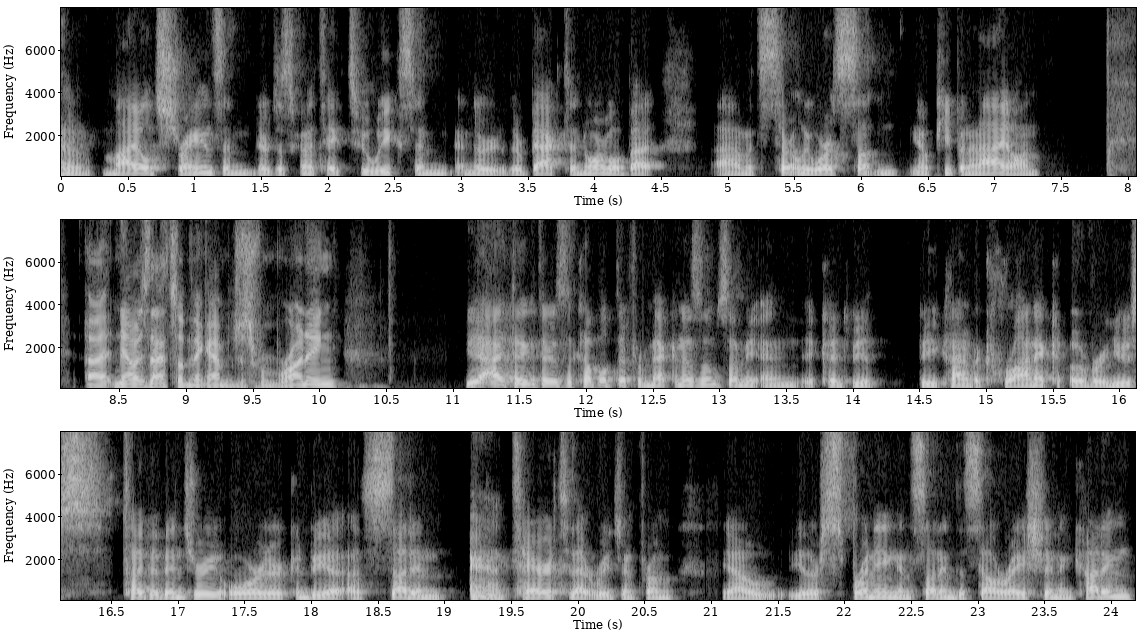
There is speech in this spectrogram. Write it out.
mild strains and they're just going to take two weeks and, and they're, they're back to normal. But um, it's certainly worth something, you know, keeping an eye on. Uh, now, is that something happened just from running? Yeah, I think there's a couple different mechanisms. I mean, and it could be be kind of a chronic overuse type of injury, or there could be a, a sudden tear to that region from you know either sprinting and sudden deceleration and cutting.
